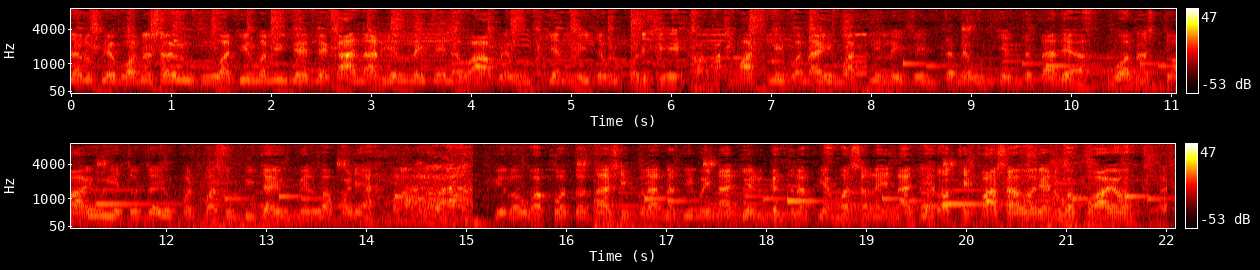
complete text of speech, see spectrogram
હજાર રૂપિયા બોનસ આવ્યું, ભુવાજી મળી જાય એટલે કા નારિયેલ લઈ જઈને હવે આપણે ઉજ્જૈન લઈ જવું પડશે. માટલી બનાવી, માટલી લઈ જઈને તમે ઉજ્જૈન જતા રહ્યા. બોનસ તો આવ્યું, એ તો જયું, પણ પાછું બીજા ઉમેરવા પડ્યા. પેલો વખો તો તાશીપુરા નદીમાં નાજ્યા ને ગંધરપિયા મસણે નાજ્યા. ત્યાંથી પાછા વર્યા વખો આવ્યો એવું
